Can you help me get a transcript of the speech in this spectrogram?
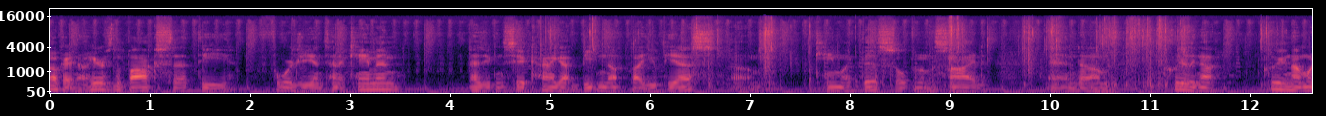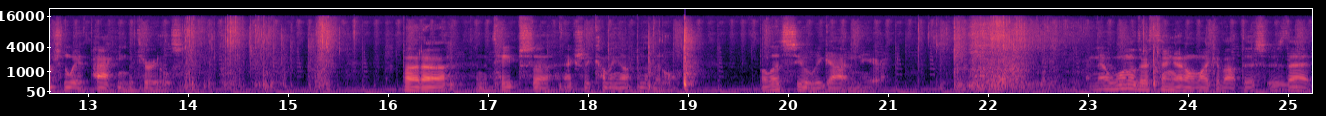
Okay, now here's the box that the 4G antenna came in. As you can see, it kind of got beaten up by UPS. Um, came like this, open on the side, and um, clearly not clearly not much in the way of packing materials. But uh, and the tape's uh, actually coming up in the middle. But let's see what we got in here. And now one other thing I don't like about this is that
